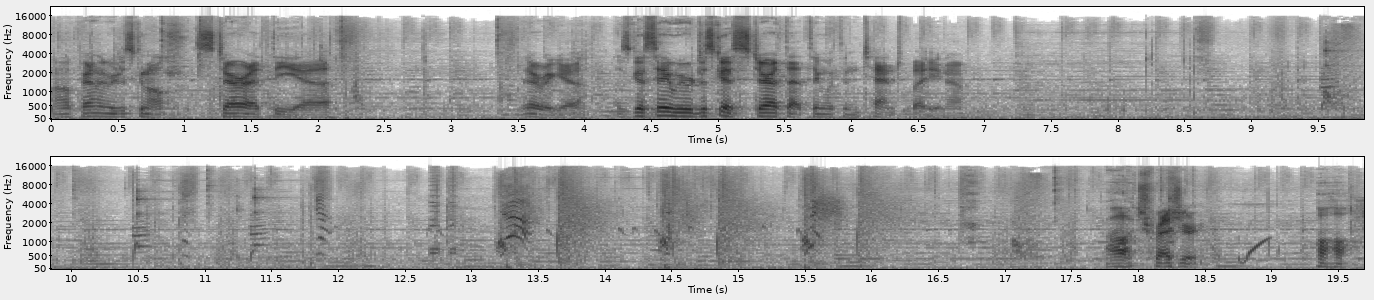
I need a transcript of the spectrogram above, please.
well apparently we're just gonna stare at the, uh... There we go. I was gonna say we were just gonna stare at that thing with intent, but you know. Oh, treasure. Oh.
